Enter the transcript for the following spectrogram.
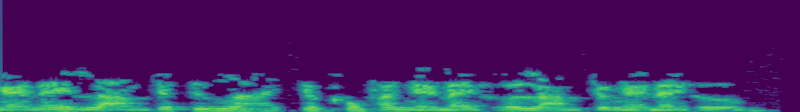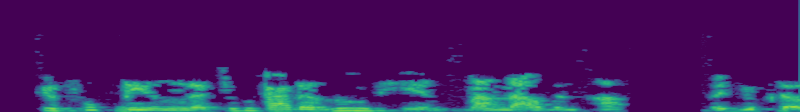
ngày nay làm cho tương lai chứ không phải ngày nay hờ làm cho ngày nay hưởng cái phúc điền là chúng ta đã hướng thiện, bạn đạo bên pháp để giúp đỡ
